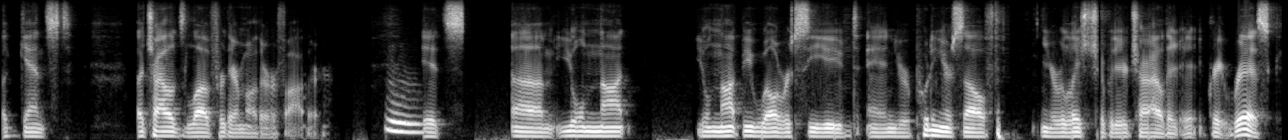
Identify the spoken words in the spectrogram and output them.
against a child's love for their mother or father. Mm. It's um, you'll not you'll not be well received, and you're putting yourself in your relationship with your child at, at great risk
